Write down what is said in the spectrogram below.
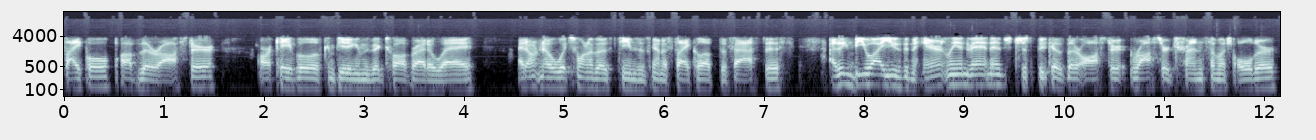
cycle of their roster, are capable of competing in the Big 12 right away. I don't know which one of those teams is going to cycle up the fastest. I think BYU is inherently advantaged just because their roster roster trends so much older.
